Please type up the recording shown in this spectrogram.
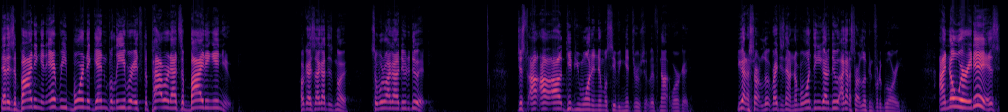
that is abiding in every born again believer. It's the power that's abiding in you. Okay, so I got this going. So what do I got to do to do it? Just I'll, I'll, give you one, and then we'll see if we can get through. If not, we're good. You got to start look. Write this down. Number one thing you got to do. I got to start looking for the glory. I know where it is.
